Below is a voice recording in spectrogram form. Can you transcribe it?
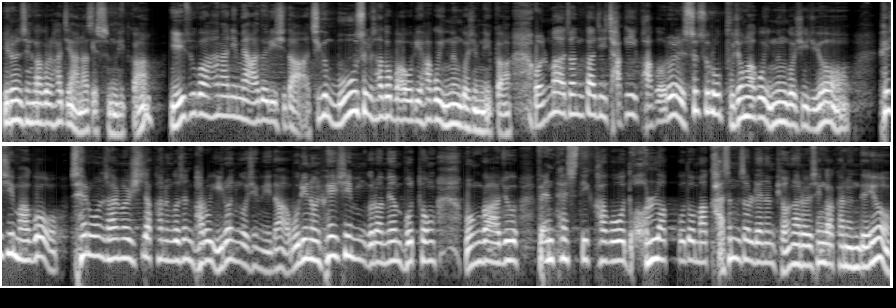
이런 생각을 하지 않았겠습니까? 예수가 하나님의 아들이시다. 지금 무엇을 사도 바울이 하고 있는 것입니까? 얼마 전까지 자기 과거를 스스로 부정하고 있는 것이지요. 회심하고 새로운 삶을 시작하는 것은 바로 이런 것입니다. 우리는 회심 그러면 보통 뭔가 아주 팬타스틱하고 놀랍고도 막 가슴 설레는 변화를 생각하는데요.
